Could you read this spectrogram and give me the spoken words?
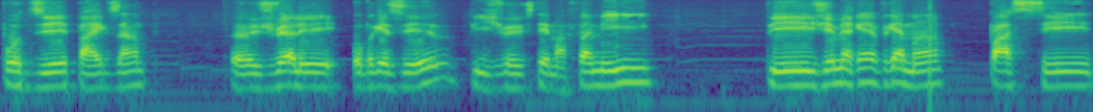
pour dire, par exemple, euh, je vais aller au Brésil, puis je vais visiter ma famille, puis j'aimerais vraiment passer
